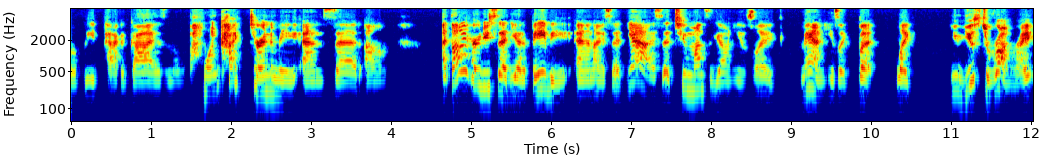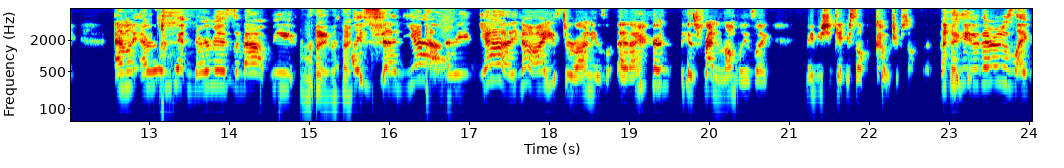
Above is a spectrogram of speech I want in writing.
the lead pack of guys, and the one guy turned to me and said, um, "I thought I heard you said you had a baby," and I said, "Yeah." I said two months ago, and he was like, man, he's like, but like you used to run, right? And like everyone's getting nervous about me. Right, right. I said, yeah. I mean, yeah, I know. I used to run. He's and I heard his friend mumble. He's like, maybe you should get yourself a coach or something. they were just like,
